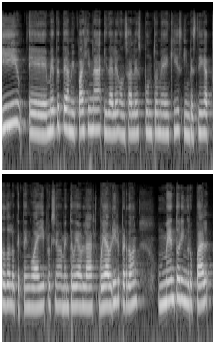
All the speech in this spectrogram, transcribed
Y eh, métete a mi página idalegonzalez.mx, investiga todo lo que tengo ahí. Próximamente voy a hablar, voy a abrir, perdón, un mentoring grupal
